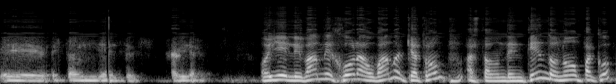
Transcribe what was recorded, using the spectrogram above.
eh, estadounidenses, Javier. Oye, ¿le va mejor a Obama que a Trump? Hasta donde entiendo, ¿no, Paco?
